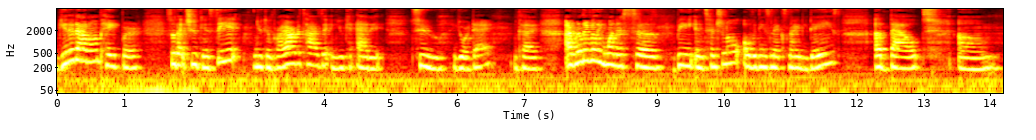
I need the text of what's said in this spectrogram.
Get it out on paper so that you can see it, you can prioritize it, and you can add it to your day. Okay. I really, really want us to be intentional over these next 90 days about um,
